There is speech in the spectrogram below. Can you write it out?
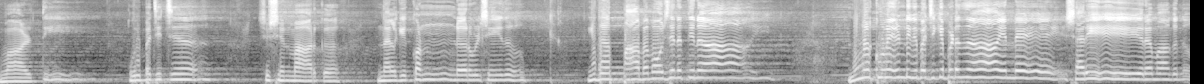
വാഴ്ത്തി ഉൽഭജിച്ച് ശിഷ്യന്മാർക്ക് നൽകിക്കൊണ്ടരുൾ ചെയ്തു. ഇത് പാപമോചനത്തിനായി നിങ്ങൾക്ക് വേണ്ടി വിഭജിക്കപ്പെടുന്ന എന്റെ ശരീരമാകുന്നു.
